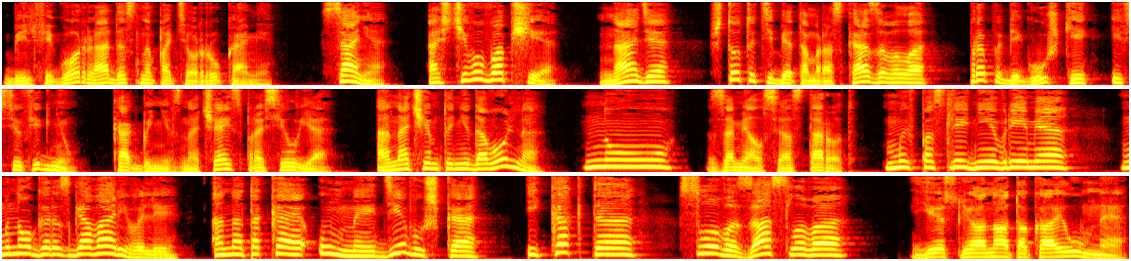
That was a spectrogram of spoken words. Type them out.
Бельфигор радостно потер руками. «Саня, а с чего вообще? Надя что-то тебе там рассказывала про побегушки и всю фигню?» Как бы невзначай спросил я. «Она чем-то недовольна?» «Ну...» — замялся Астарот. «Мы в последнее время много разговаривали. Она такая умная девушка, и как-то слово за слово...» «Если она такая умная,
